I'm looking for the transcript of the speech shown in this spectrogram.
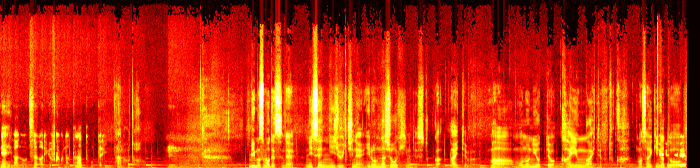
ねあのつながりが深くなったなと思ったり、なるほど。うん、ビームスもですね2021年いろんな商品ですとかアイテムまあものによっては開運アイテムとか、まあ、最近だとえー。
